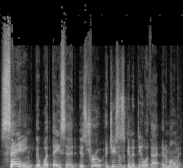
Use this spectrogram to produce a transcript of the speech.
saying that what they said is true. And Jesus is going to deal with that in a moment.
